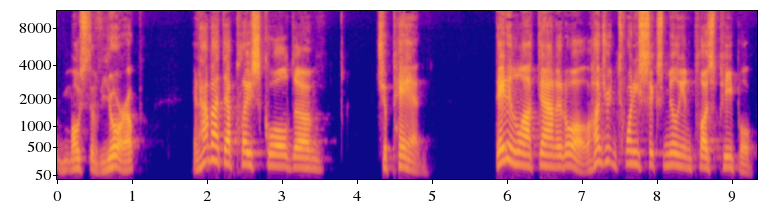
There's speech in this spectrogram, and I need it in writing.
most of Europe. And how about that place called um, Japan? They didn't lock down at all. 126 million plus people.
